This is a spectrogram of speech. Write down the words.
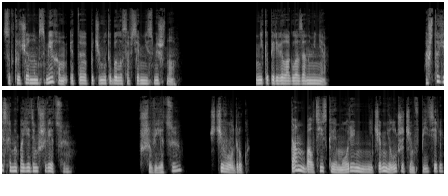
С отключенным смехом это почему-то было совсем не смешно. Ника перевела глаза на меня. «А что, если мы поедем в Швецию?» «В Швецию? С чего вдруг?» Там Балтийское море ничем не лучше, чем в Питере.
